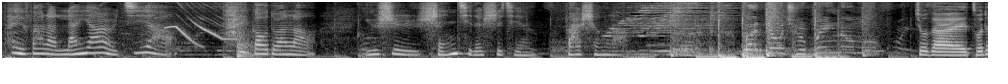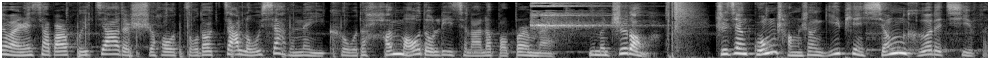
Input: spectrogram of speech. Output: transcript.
配发了蓝牙耳机啊，太高端了。于是神奇的事情发生了。就在昨天晚上下班回家的时候，走到家楼下的那一刻，我的汗毛都立起来了，宝贝儿们，你们知道吗？只见广场上一片祥和的气氛，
